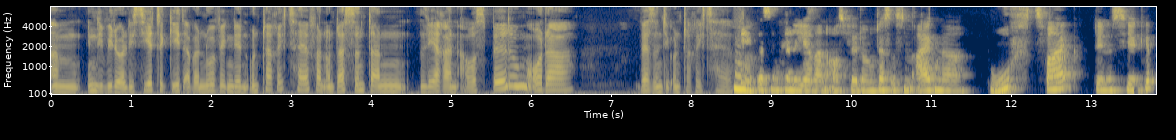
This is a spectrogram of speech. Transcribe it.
ähm, Individualisierte geht aber nur wegen den Unterrichtshelfern und das sind dann Lehrer in Ausbildung oder? Wer sind die Unterrichtshelfer? Nee, das sind keine Lehrer in Ausbildung. Das ist ein eigener Berufszweig, den es hier gibt.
